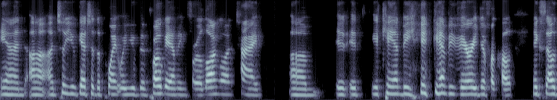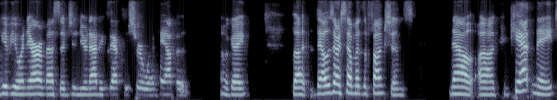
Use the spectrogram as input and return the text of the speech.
And uh, until you get to the point where you've been programming for a long, long time, um, it, it, it can be it can be very difficult. Excel give you an error message and you're not exactly sure what happened. Okay, but those are some of the functions. Now uh, concatenate.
